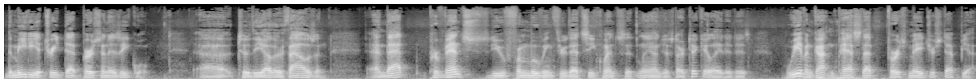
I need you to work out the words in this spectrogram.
the media treat that person as equal uh, to the other thousand, and that prevents you from moving through that sequence that Leon just articulated. Is we haven't gotten past that first major step yet.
